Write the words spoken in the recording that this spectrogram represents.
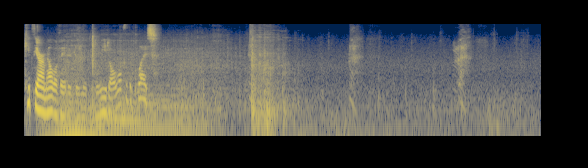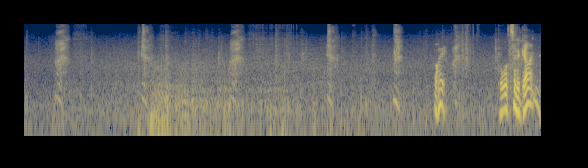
Keep the arm elevated or you'll bleed all over the place. Oh hey, bullets in a gun.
